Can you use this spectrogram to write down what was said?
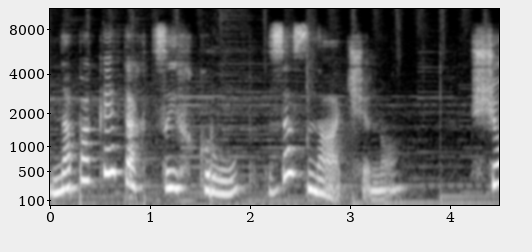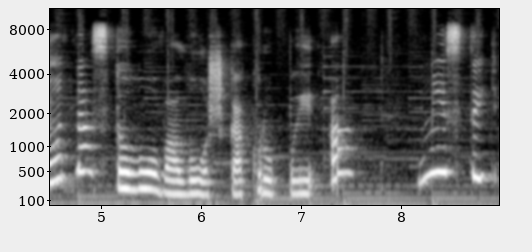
На пакетах цих круп зазначено, що одна столова ложка крупи А містить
